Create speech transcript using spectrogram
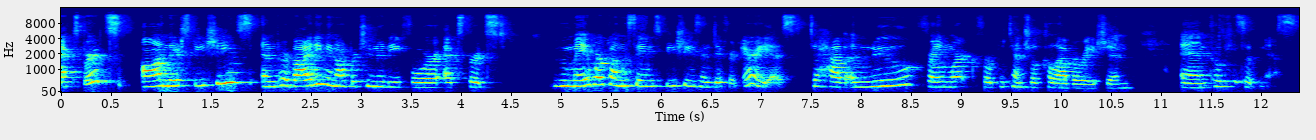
experts on their species and providing an opportunity for experts who may work on the same species in different areas to have a new framework for potential collaboration and cohesiveness.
